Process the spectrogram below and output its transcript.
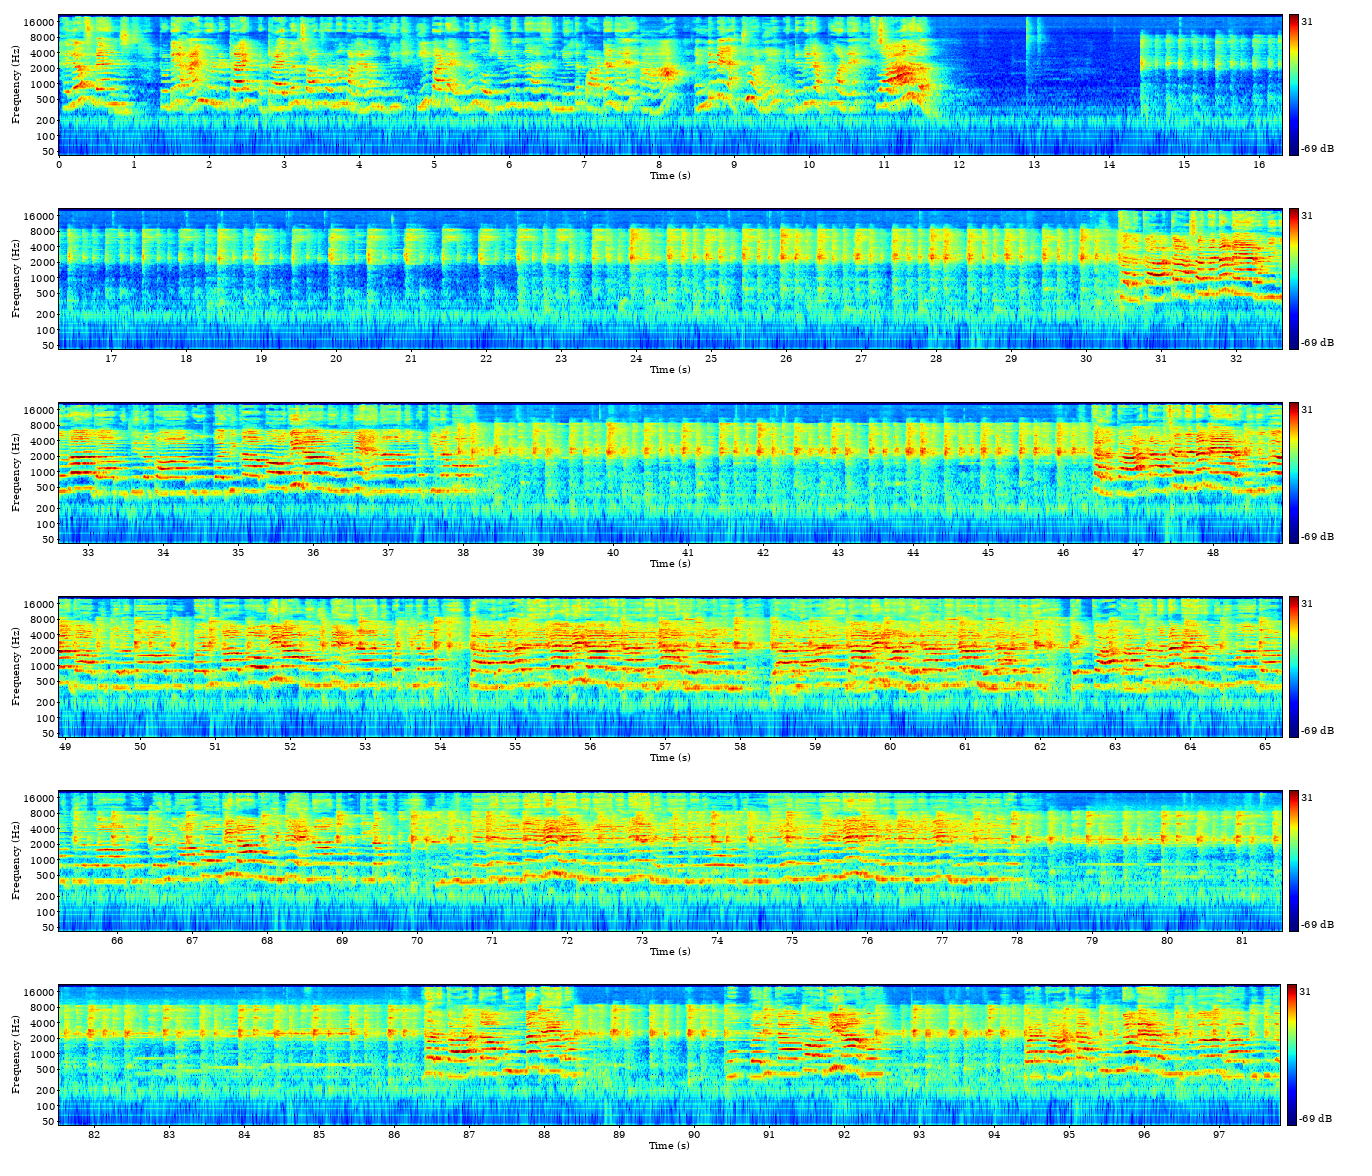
Hello friends, today I am going to try a tribal song from a Malayalam movie. ഈ പാട്ട് അയ്യപ്പനും കോശിയും എന്ന സിനിമയിലത്തെ പാട്ടാണ് ആ మంత్రిర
